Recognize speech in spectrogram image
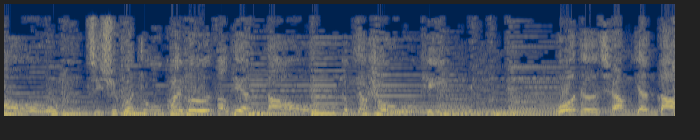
继续关注快乐早点到，更要收听我的强言道。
